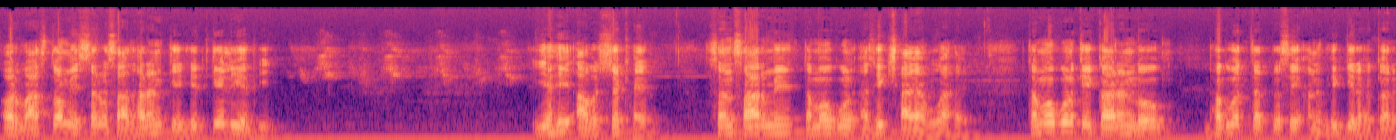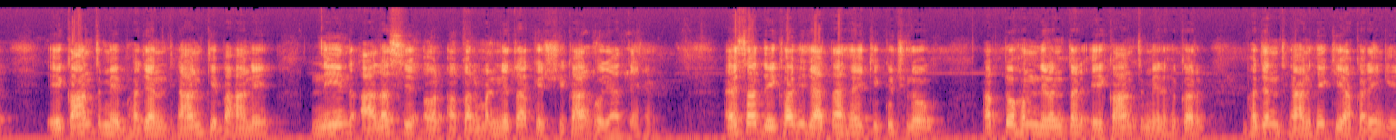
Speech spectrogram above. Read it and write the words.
और वास्तव में सर्वसाधारण के हित के लिए भी। यही आवश्यक है। संसार में तमोगुण अधिक छाया हुआ है। तमोगुण के कारण लोग भगवत तत्व से अनभिज्ञ रहकर एकांत में भजन, ध्यान के बहाने, नींद, आलस्य और अकर्मण्यता के शिकार हो जाते हैं। ऐसा देखा भी जाता है कि कुछ लोग, अब तो हम निरंतर एकांत में रहकर भजन, ध्यान ही किया करेंगे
